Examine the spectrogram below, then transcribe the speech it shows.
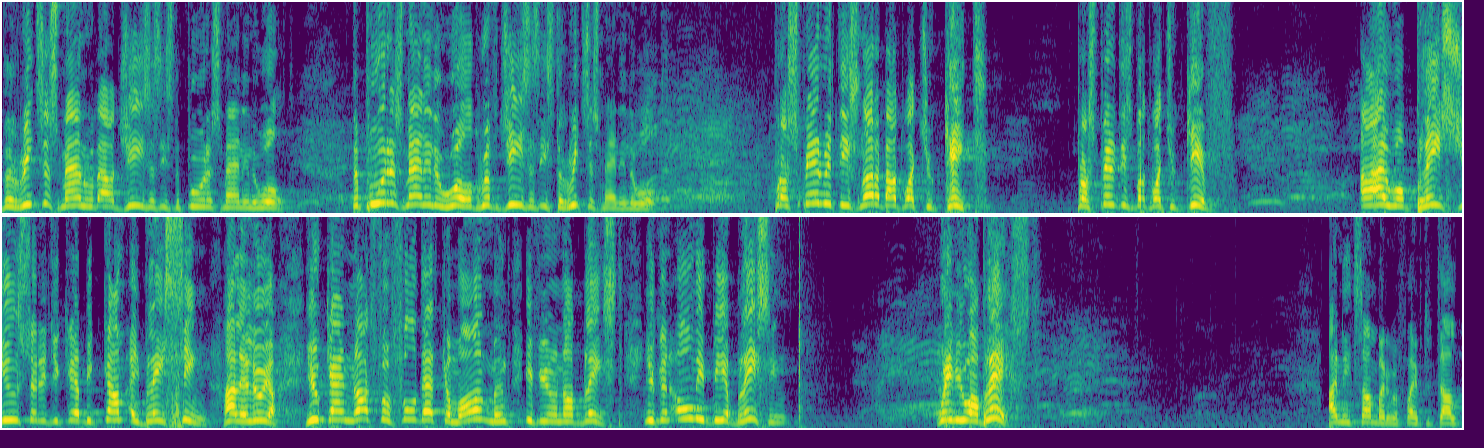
The richest man without Jesus is the poorest man in the world. The poorest man in the world with Jesus is the richest man in the world. Prosperity is not about what you get, prosperity is about what you give. I will bless you so that you can become a blessing. Hallelujah. You cannot fulfill that commandment if you're not blessed. You can only be a blessing when you are blessed. I need somebody with faith to tell,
